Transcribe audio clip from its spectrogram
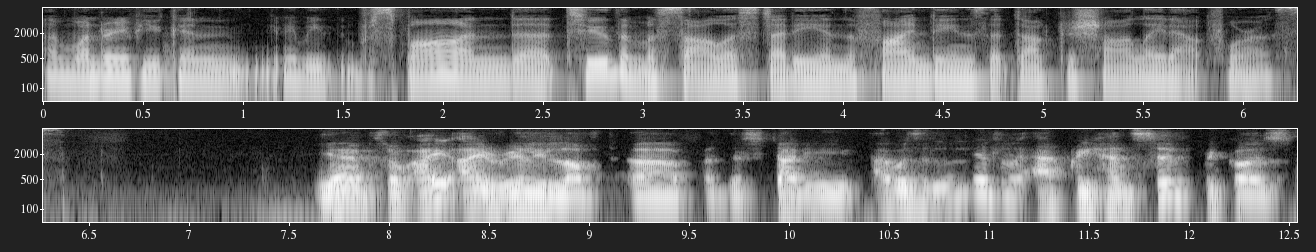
I'm wondering if you can maybe respond uh, to the Masala study and the findings that Dr. Shah laid out for us. Yeah, so I, I really loved uh, the study. I was a little apprehensive because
